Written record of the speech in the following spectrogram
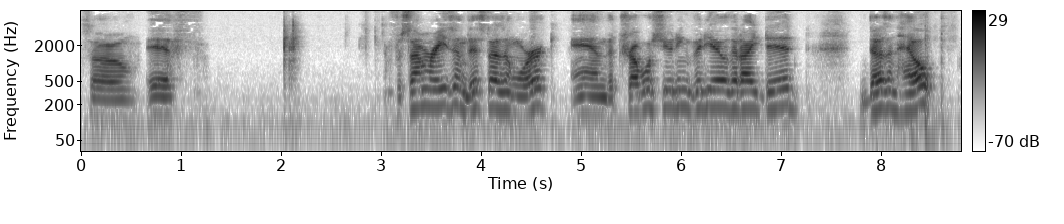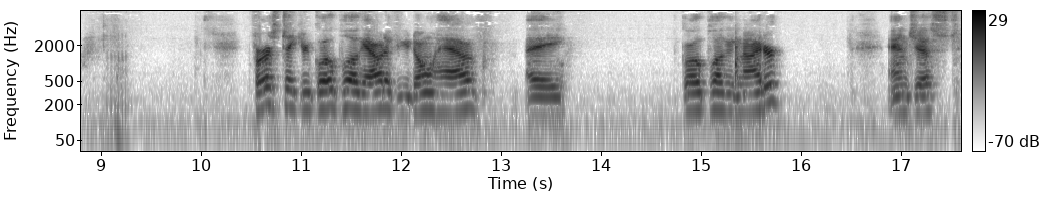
So if for some reason this doesn't work and the troubleshooting video that I did doesn't help, first take your glow plug out if you don't have a glow plug igniter and just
